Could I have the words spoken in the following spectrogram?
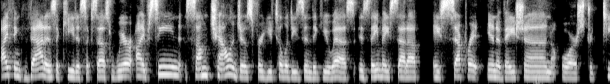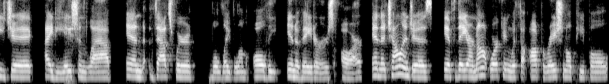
I think that is a key to success. Where I've seen some challenges for utilities in the US is they may set up a separate innovation or strategic ideation lab. And that's where we'll label them all the innovators are. And the challenge is if they are not working with the operational people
